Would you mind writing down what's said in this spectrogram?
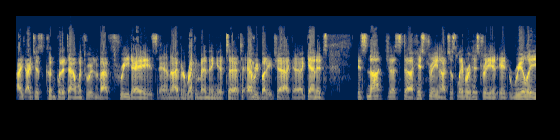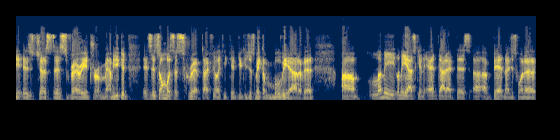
I, I just couldn't put it down. Went through it in about three days, and I've been recommending it uh, to everybody, Jack. Uh, again, it's it's not just uh, history, not just labor history. It, it really is just this very dramatic. I mean, you could. It's it's almost a script. I feel like you could you could just make a movie out of it. Um, let me let me ask you. And Ed got at this uh, a bit, and I just want to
